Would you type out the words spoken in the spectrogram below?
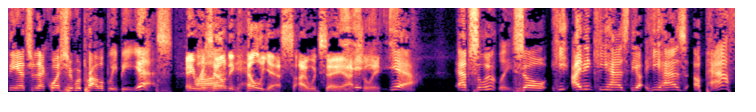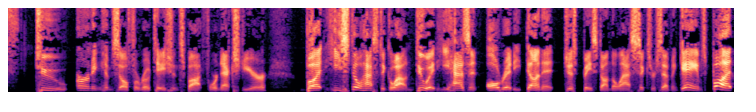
the answer to that question would probably be yes. A resounding uh, hell yes, I would say. Actually, it, yeah, absolutely. So he, I think he has the he has a path to earning himself a rotation spot for next year, but he still has to go out and do it. He hasn't already done it just based on the last six or seven games, but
